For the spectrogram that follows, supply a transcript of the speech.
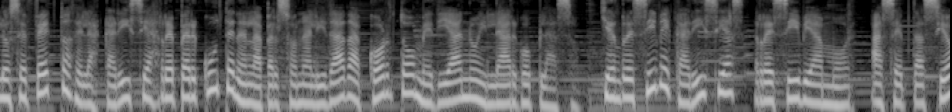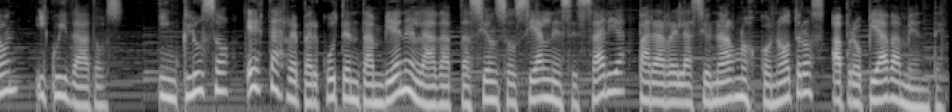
Los efectos de las caricias repercuten en la personalidad a corto, mediano y largo plazo. Quien recibe caricias recibe amor, aceptación y cuidados. Incluso estas repercuten también en la adaptación social necesaria para relacionarnos con otros apropiadamente.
